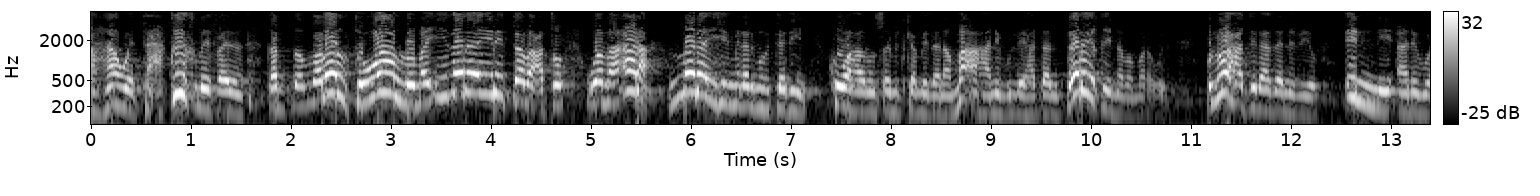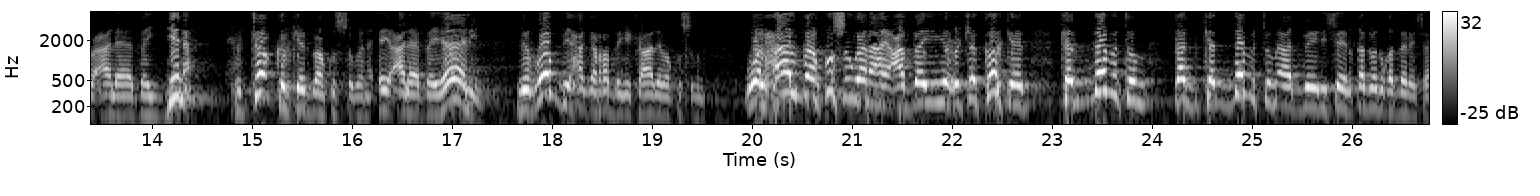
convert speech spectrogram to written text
ahaan wey taxqiiq bay faaidan qad dalaltu waan lumay idan ayin itabactu wamaa ana mana ihi min almuhtadiin. Kuwa hanuunsan mid kamidana ma ahanin bu ley haddaan dariiqiinaba mara wey qul waxaad tidhahdaa nebiyo inii anigu calaa bayina xujo korkeed baan ku suganay ay calaa bayaanin min rabbi xagga rabbigii kaade baan ku sugnay. Walxaal baan ku suganahay cadday iyo xujo korkeed kadabtum qad kadabtum aada beeniseen qad baad uqadaraysaa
